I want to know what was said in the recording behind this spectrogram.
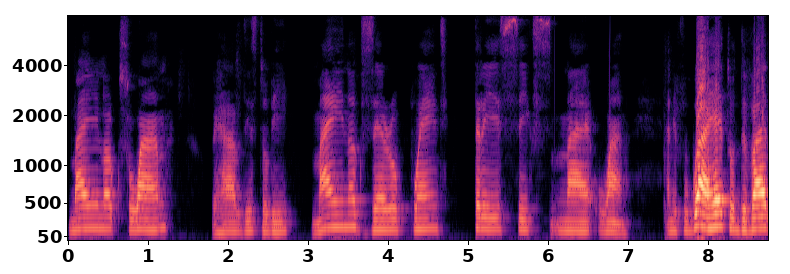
minus 1. We have this to be minus 0.3691. And if we go ahead to divide,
